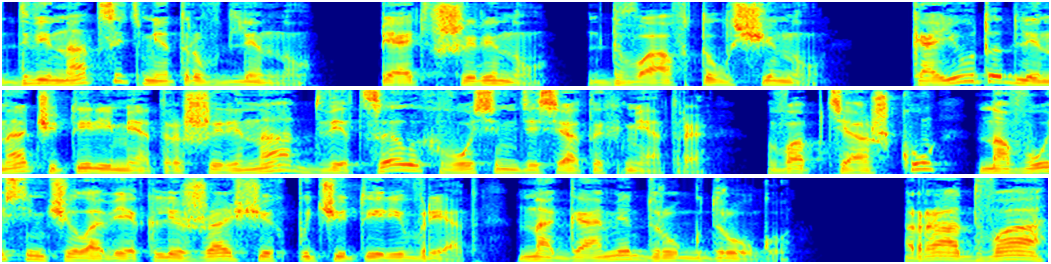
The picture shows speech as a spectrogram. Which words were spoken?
12 метров в длину. 5 в ширину, 2 в толщину. Каюта длина 4 метра, ширина 2,8 метра. В обтяжку на 8 человек, лежащих по 4 в ряд, ногами друг к другу. Ра-2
